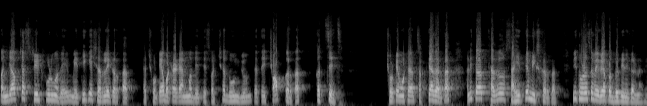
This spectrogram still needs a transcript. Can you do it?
पंजाबच्या स्ट्रीट फूडमध्ये मेथी के शर्ले करतात. त्या छोट्या बटाट्यांमध्ये ते स्वच्छ धुवून घेऊन त्याचे चॉप करतात कच्चेच. छोट्या मोठ्या चकत्या करतात आणि त्यात सगळं साहित्य मिक्स करतात. मी थोडंसं वेगळ्या पद्धतीने करणार आहे.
